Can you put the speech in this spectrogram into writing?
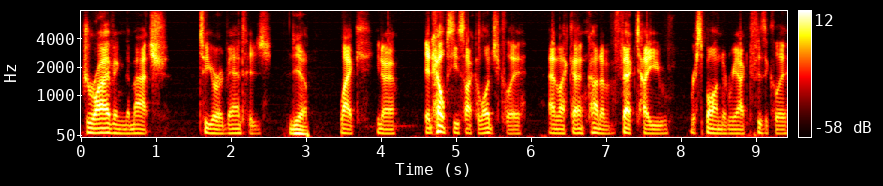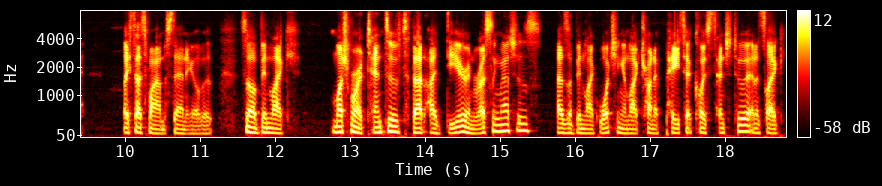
driving the match to your advantage. yeah. Like you know, it helps you psychologically and like can kind of affect how you respond and react physically. At least that's my understanding of it. So I've been like much more attentive to that idea in wrestling matches as I've been like watching and like trying to pay t- close attention to it. And it's like,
